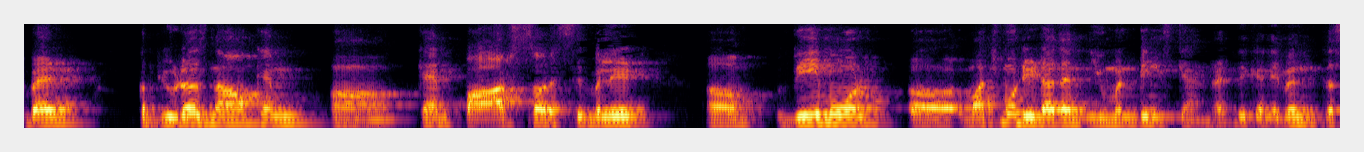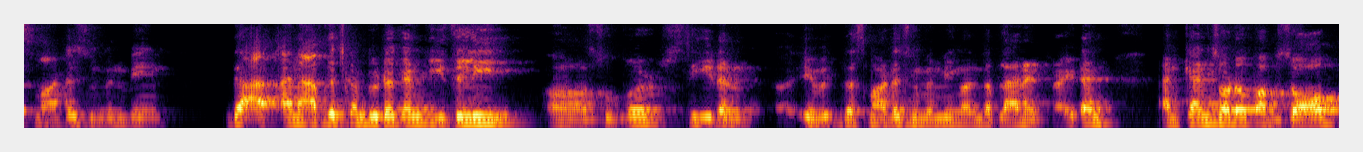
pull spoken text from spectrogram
where computers now can uh, can parse or assimilate um, way more, uh, much more data than human beings can, right? They can even the smartest human being, the, an average computer can easily uh, supersede and uh, the smartest human being on the planet, right? And and can sort of absorb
